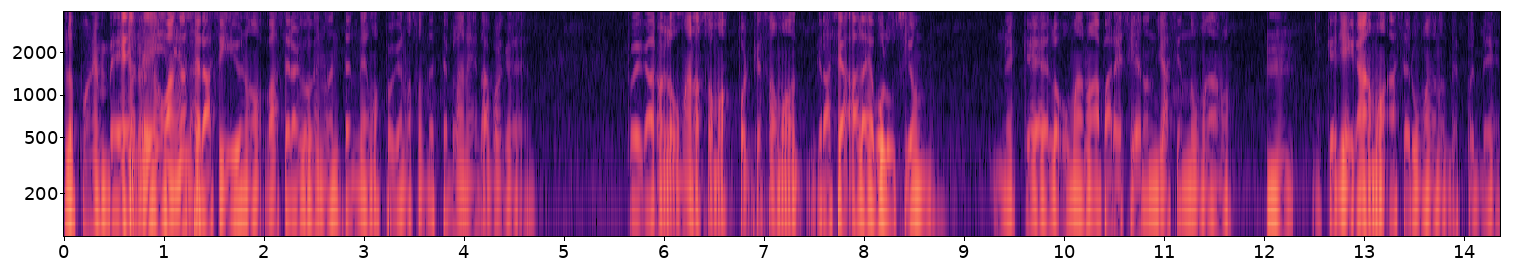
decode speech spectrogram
Los ponen verdes. Pero no van a ser así, no, va a ser algo que no entendemos porque no son de este planeta, porque, porque cabrón, los humanos somos porque somos gracias a la evolución. No es que los humanos aparecieron ya siendo humanos, es que llegamos a ser humanos después de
